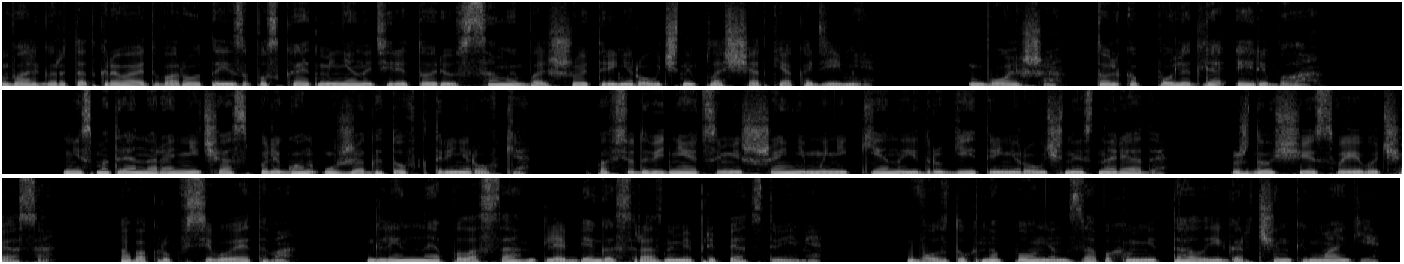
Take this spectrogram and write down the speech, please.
Вальгард открывает ворота и запускает меня на территорию самой большой тренировочной площадки Академии. Больше только поле для Эрибала. Несмотря на ранний час, полигон уже готов к тренировке. Повсюду виднеются мишени, манекены и другие тренировочные снаряды, ждущие своего часа. А вокруг всего этого — длинная полоса для бега с разными препятствиями. Воздух наполнен запахом металла и горчинкой магии —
